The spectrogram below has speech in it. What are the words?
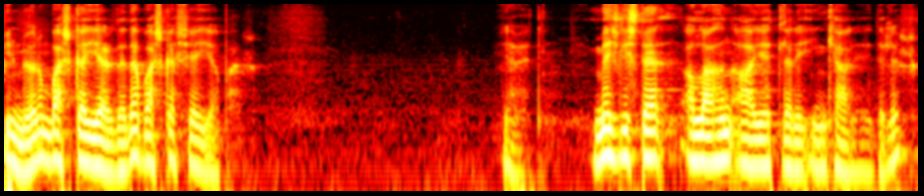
bilmiyorum başka yerde de başka şey yapar. Evet. Mecliste Allah'ın ayetleri inkar edilir.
